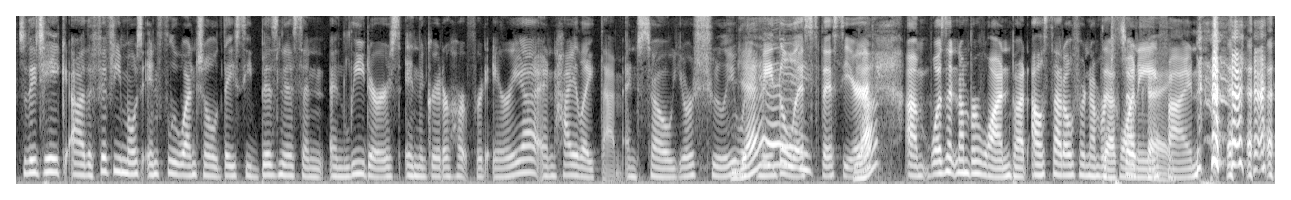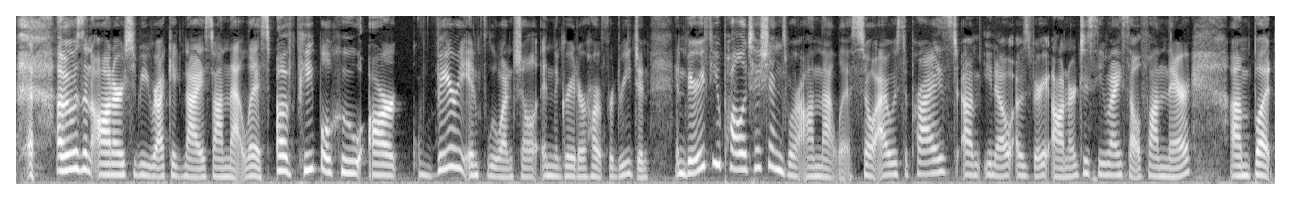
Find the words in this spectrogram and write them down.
So they take uh, the 50 most influential, they see business and, and leaders in the greater Hartford area and highlight them. And so yours truly made the list this year. Yeah. Um, wasn't number one, but I'll settle for number That's 20. okay. Fine. um, it was an honor to be recognized on that list of people who are very influential in the greater Hartford region. And very few politicians were on that list. So I was surprised. Um, you know, I was very honored to see myself on there. Um, but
